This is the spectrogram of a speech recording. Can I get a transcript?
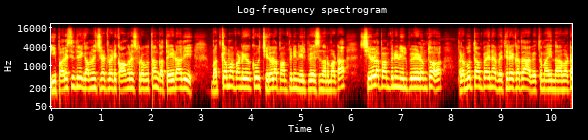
ఈ పరిస్థితిని గమనించినటువంటి కాంగ్రెస్ ప్రభుత్వం గత ఏడాది బతుకమ్మ పండుగకు చీరల పంపిణీ నిలిపివేసిందనమాట చీరల పంపిణీ నిలిపివేయడంతో ప్రభుత్వం పైన వ్యతిరేకత వ్యక్తమైందనమాట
